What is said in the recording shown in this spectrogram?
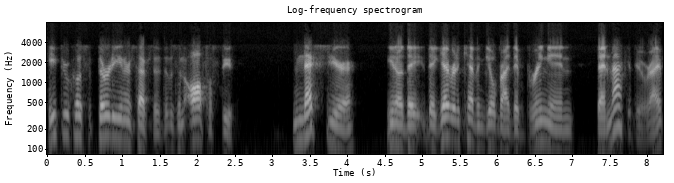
He threw close to 30 interceptions. It was an awful season. Next year, you know, they they get rid of Kevin Gilbride. They bring in Ben McAdoo, right?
